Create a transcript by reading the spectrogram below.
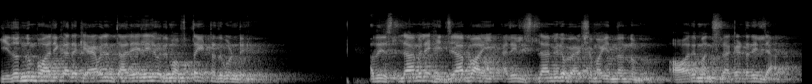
ഇതൊന്നും പാലിക്കാതെ കേവലം തലയിൽ ഒരു മഫ്ത ഇട്ടതുകൊണ്ട് അത് ഇസ്ലാമിലെ ഹിജാബായി അല്ലെങ്കിൽ ഇസ്ലാമിക വേഷമായി എന്നൊന്നും ആരും മനസ്സിലാക്കേണ്ടതില്ല.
